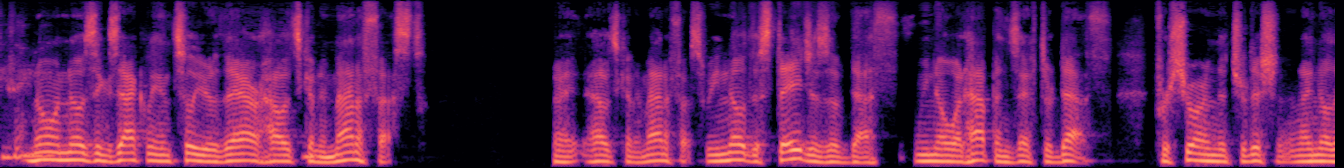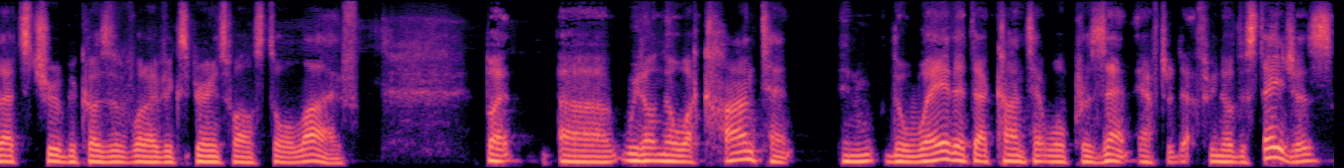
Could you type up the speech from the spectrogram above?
exactly. No one knows exactly until you're there how it's going to mm-hmm. manifest, right? How it's going to manifest. We know the stages of death. We know what happens after death for sure in the tradition. And I know that's true because of what I've experienced while I'm still alive. But uh, we don't know what content in the way that that content will present after death. We know the stages.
